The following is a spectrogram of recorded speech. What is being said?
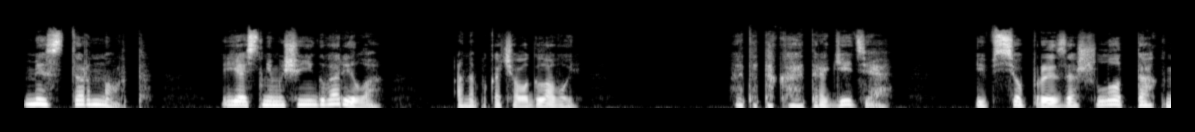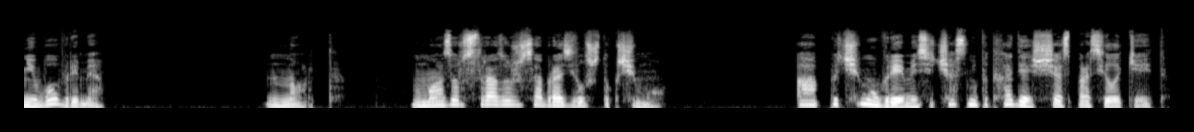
«Мистер Норт. Я с ним еще не говорила». Она покачала головой. Это такая трагедия, и все произошло так не вовремя. Норт. Мазур сразу же сообразил, что к чему. «А почему время сейчас неподходящее?» — спросила Кейт.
